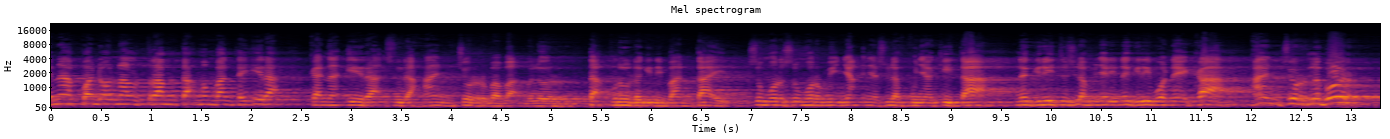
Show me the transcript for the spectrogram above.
Kenapa Donald Trump tak membantai Irak? Karena Irak sudah hancur babak belur. Tak perlu lagi dibantai. Sumur-sumur minyaknya sudah punya kita. Negeri itu sudah menjadi negeri boneka. Hancur lebur.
